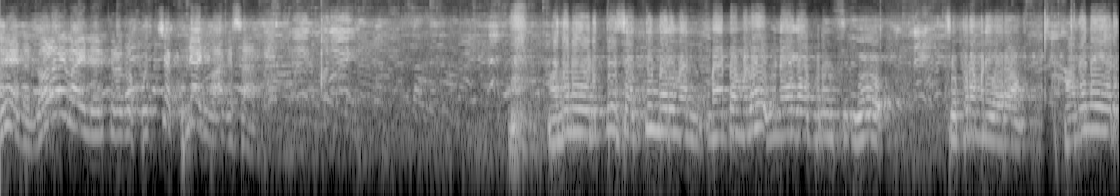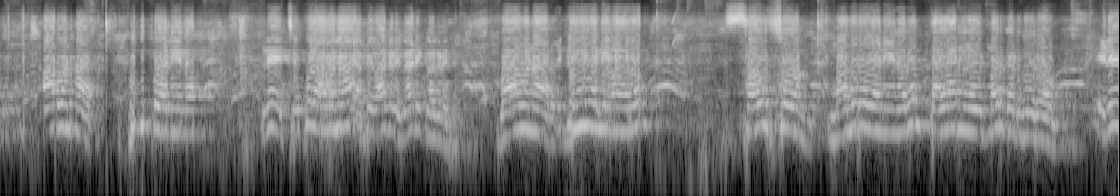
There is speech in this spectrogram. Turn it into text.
இந்த நுழைவாயில் இருக்கிறவங்க கொஞ்சம் பின்னாடி வாங்க சார். அதனை அடுத்து சத்தியமரிமன் மேட்டமலை விநாயகா பிரதர்ஸ் ஏ. சுப்பிரமணியபுரம் அதனை அடுத்து பாவனார் பி அணியினரும் சவுத் சோன் மதுரை அணியினரும் தயார் நிலையமாறு கருதுகிறோம் இடே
